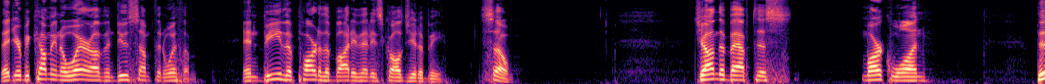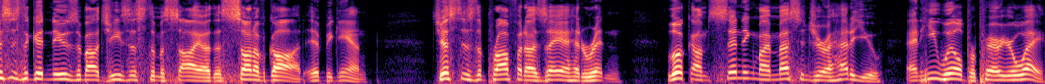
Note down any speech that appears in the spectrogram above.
that you're becoming aware of and do something with them and be the part of the body that He's called you to be. So, John the Baptist, Mark 1. This is the good news about Jesus the Messiah, the Son of God. It began. Just as the prophet Isaiah had written Look, I'm sending my messenger ahead of you, and he will prepare your way.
